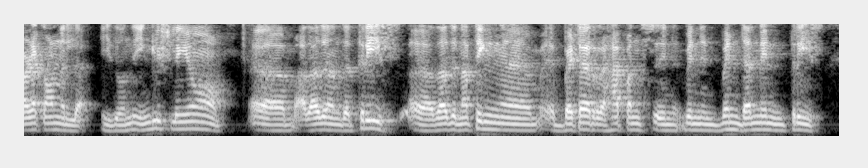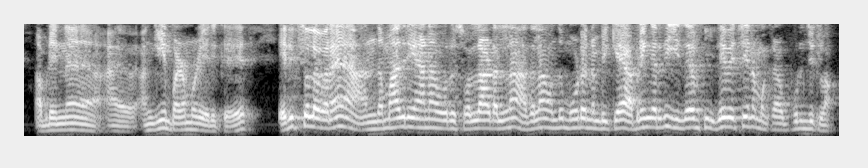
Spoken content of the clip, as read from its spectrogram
வழக்கம்னு இல்லை. இது வந்து இங்கிலீஷ்லயும் அதாவது அந்த த்ரீஸ் அதாவது nothing better happens in when done in threes அப்படின்னு அங்கேயும் பழமொழி இருக்கு. எதுக்கு சொல்ல வரேன்? அந்த மாதிரியான ஒரு சொல்லாடல்லாம் அதெல்லாம் வந்து மூட நம்பிக்கை அப்படிங்கிறது இதை இதை வச்சே நம்ம புரிஞ்சுக்கலாம்.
